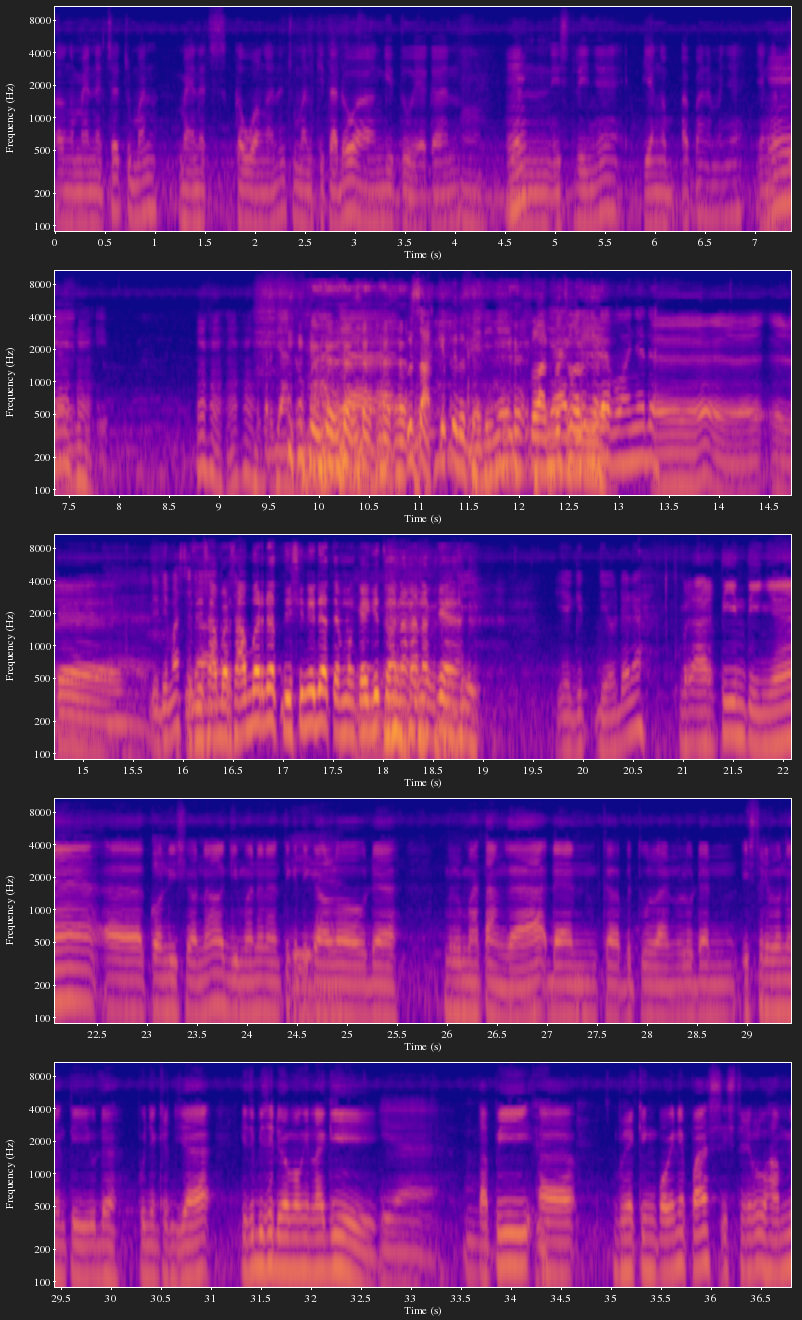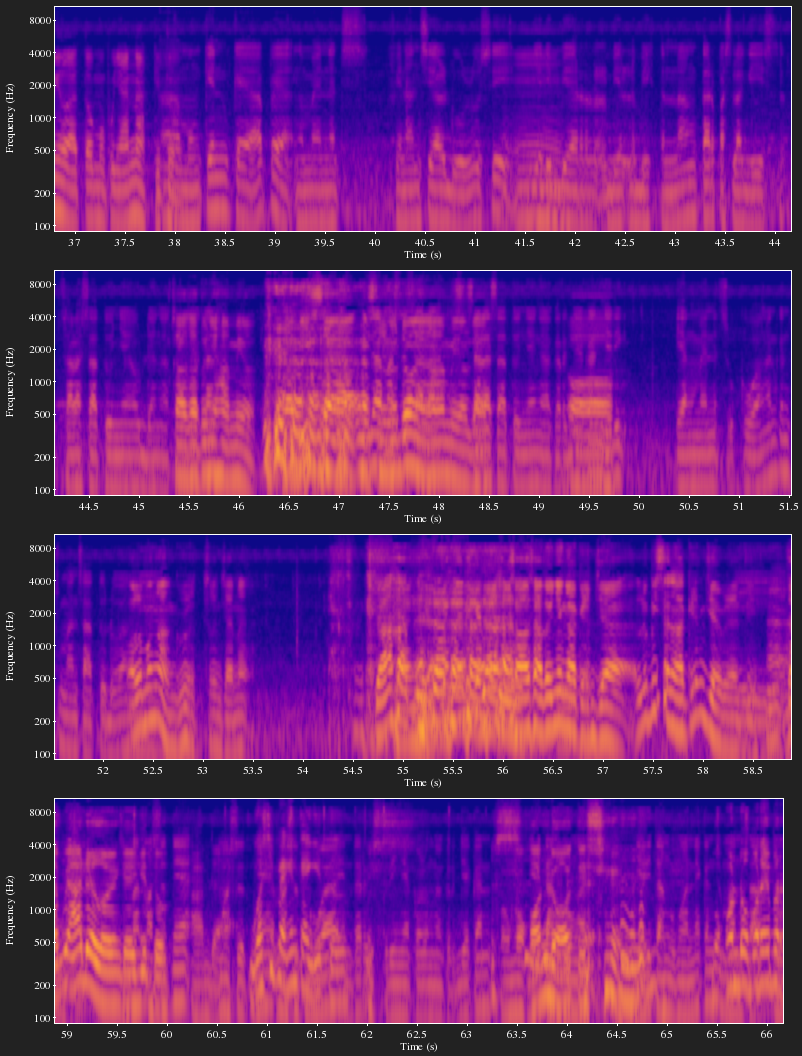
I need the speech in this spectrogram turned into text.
eh, nge-manage cuman manage keuangannya cuman kita doang gitu ya kan? Dan istrinya yang nge- apa namanya yang ngerjain i- pekerjaan rumah aja Lu sakit itu jadinya Pelan ya banget gitu suaranya. dah pokoknya dah. Oke. Jadi Mas Jadi sabar-sabar dat di sini dat emang kayak gitu anak-anaknya. Jadi, ya gitu ya udah dah. Berarti intinya eh, kondisional gimana nanti ketika lo udah berumah tangga dan kebetulan lu dan istri lu nanti udah punya kerja itu bisa diomongin lagi. iya Tapi eh, breaking pointnya pas istri lu hamil atau mau punya anak gitu. Ah, mungkin kayak apa ya nge-manage finansial dulu sih jadi biar lebih lebih tenang ntar pas lagi salah satunya udah nggak Salah kerja satunya kan, hamil. Gak bisa, istri lu doang yang salah, hamil. salah Dan. satunya nggak kerja kan jadi yang manage keuangan kan cuma satu doang Oh, lu nih. mau nganggur rencana? Jahat. kan tadi kan salah satunya nggak kerja. Lu bisa nggak kerja berarti? Iya. Tapi ada loh yang kayak Cuman gitu. maksudnya maksudnya Gua sih pengen maksud kayak gua, gitu. ntar istrinya kalau nggak kerja kan mau jadi kondo, jadi tanggungannya kan cuma kondo satu forever.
